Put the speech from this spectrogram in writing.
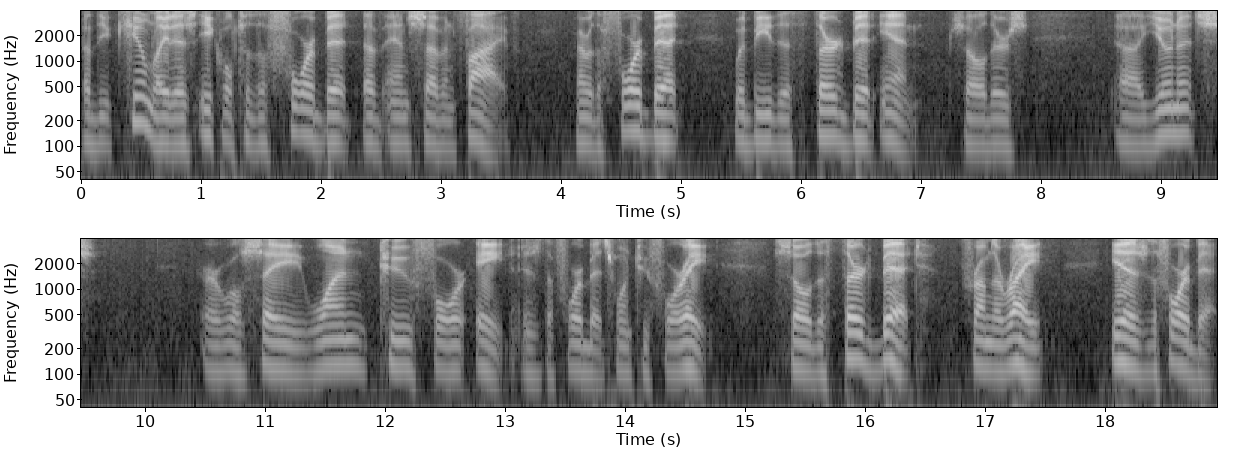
of the accumulate is equal to the 4-bit of N75. Remember, the 4-bit would be the third bit in. So there's uh, units, or we'll say 1, 2, 4, 8 is the 4 bits, 1, 2, 4, 8. So the third bit from the right is the 4 bit.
